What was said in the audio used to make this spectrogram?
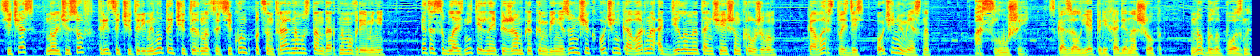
Сейчас 0 часов 34 минуты 14 секунд по центральному стандартному времени. Эта соблазнительная пижамка-комбинезончик очень коварно отделана тончайшим кружевом. Коварство здесь очень уместно». «Послушай», — сказал я, переходя на шепот, но было поздно.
